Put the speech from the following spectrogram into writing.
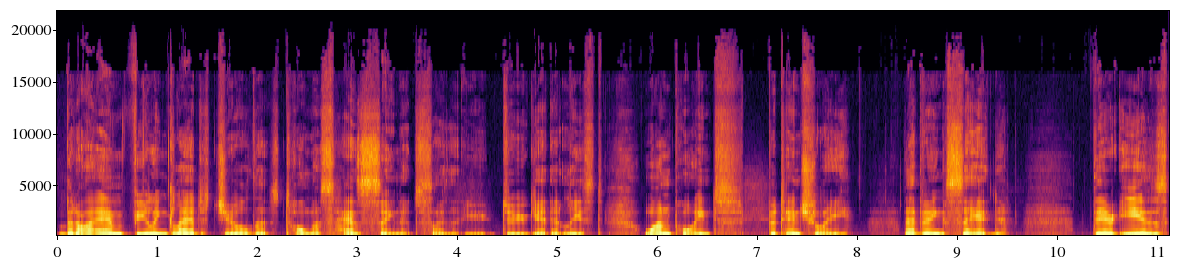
but I am feeling glad, Jill, that Thomas has seen it so that you do get at least one point, potentially. That being said, there is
